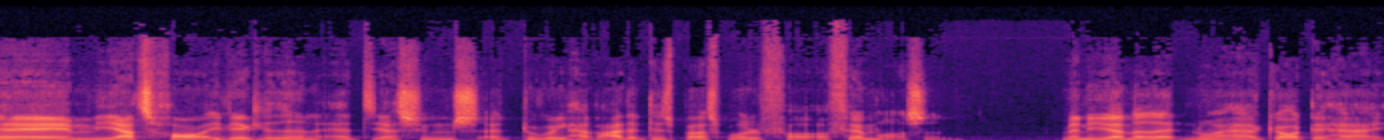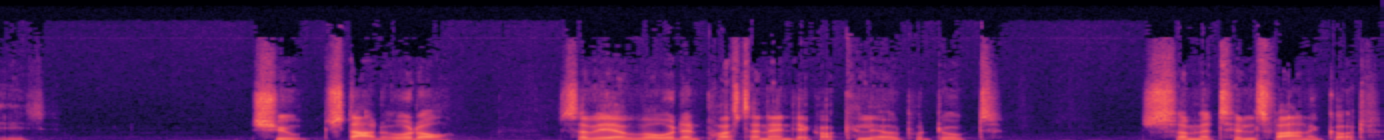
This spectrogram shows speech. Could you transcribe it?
Øhm, jeg tror i virkeligheden, at jeg synes, at du vil have rettet det spørgsmål for fem år siden. Men i og med, at nu har jeg gjort det her i syv, snart otte år, så vil jeg våge den påstand, at jeg godt kan lave et produkt, som er tilsvarende godt.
